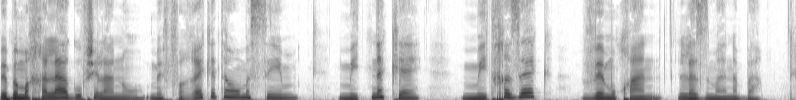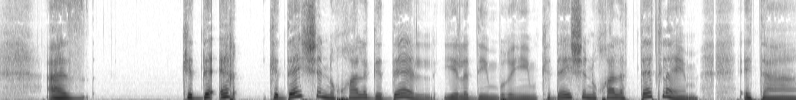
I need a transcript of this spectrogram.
ובמחלה הגוף שלנו מפרק את העומסים, מתנקה, מתחזק ומוכן לזמן הבא. אז כדי, כדי שנוכל לגדל ילדים בריאים, כדי שנוכל לתת להם את ה...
